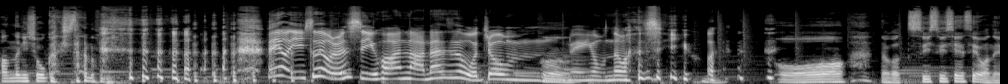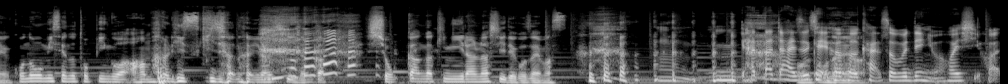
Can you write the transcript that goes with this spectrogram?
あんなに紹介したのに。没有，也是有人喜欢啦，但是我就、嗯嗯没有那么喜欢。おー、なんか、すいすい先生はね、このお店のトッピングはあまり好きじゃないらしい。なんか、食感が気に入らんらしいでございます。嗯大家还是可以喝喝看，说不定你们会喜欢。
